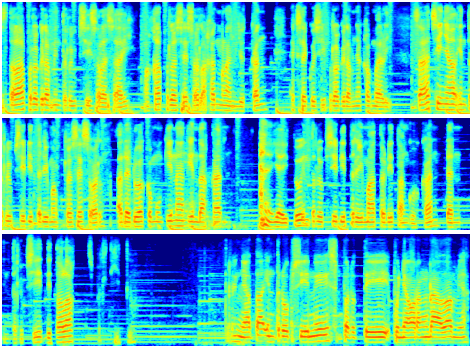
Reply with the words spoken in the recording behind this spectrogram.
Setelah program interupsi selesai, maka prosesor akan melanjutkan eksekusi programnya kembali. Saat sinyal interupsi diterima prosesor, ada dua kemungkinan tindakan yaitu interupsi diterima atau ditangguhkan dan interupsi ditolak seperti itu. Ternyata interupsi ini seperti punya orang dalam ya,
